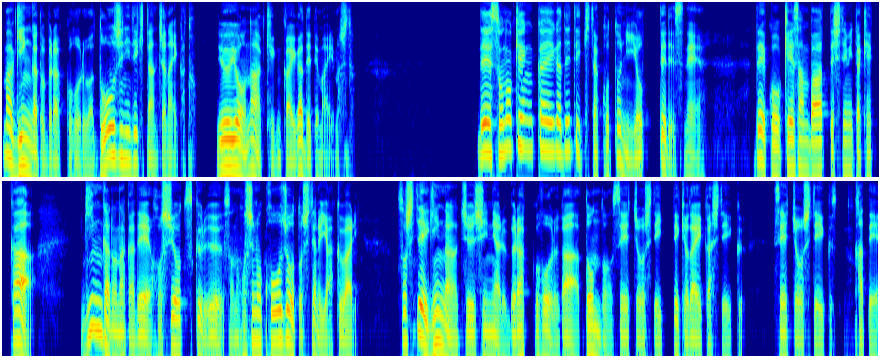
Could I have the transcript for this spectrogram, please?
まあ銀河とブラックホールは同時にできたんじゃないかというような見解が出てまいりました。で、その見解が出てきたことによってですね、で、こう計算バーってしてみた結果、銀河の中で星を作る、その星の工場としての役割、そして銀河の中心にあるブラックホールがどんどん成長していって巨大化していく、成長していく過程、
